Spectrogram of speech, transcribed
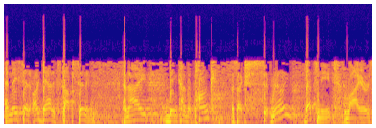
and they said, Our dad had stopped sinning. And I, being kind of a punk, was like, really? That's neat. Liars.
